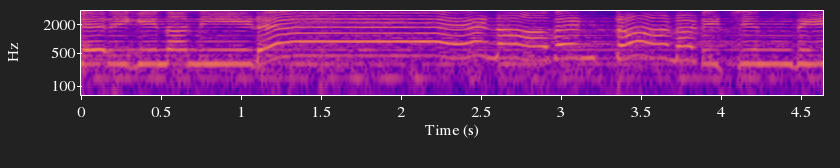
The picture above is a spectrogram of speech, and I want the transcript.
చెరిగిన నీడే నా వెంట నడిచింది.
